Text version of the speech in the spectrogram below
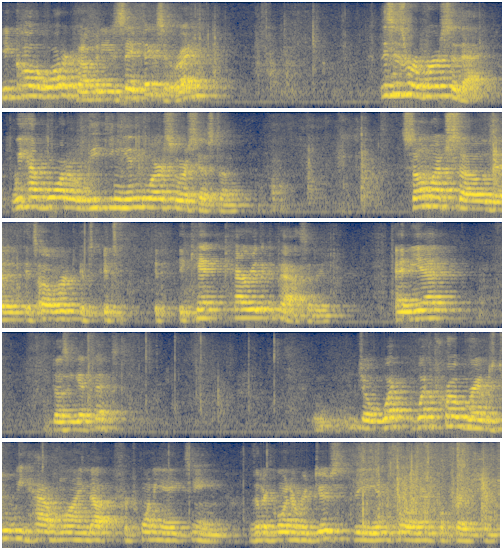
you'd call the water company and say, fix it, right? This is reverse of that. We have water leaking into our sewer system, so much so that it's over, it's, it's, it it can't carry the capacity, and yet doesn't get fixed. Joe, what, what programs do we have lined up for 2018 that are going to reduce the inflow and infiltration,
